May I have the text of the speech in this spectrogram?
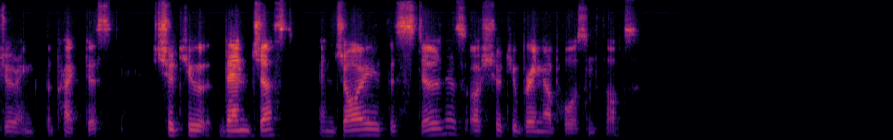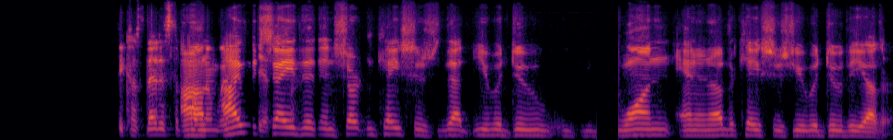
during the practice. Should you then just enjoy the stillness or should you bring up wholesome thoughts? Because that is the Um, problem with I would yes, say sorry. that in certain cases that you would do one, and in other cases you would do the other,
